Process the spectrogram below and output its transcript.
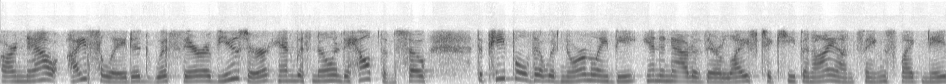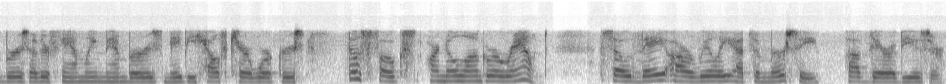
are now isolated with their abuser and with no one to help them. So the people that would normally be in and out of their life to keep an eye on things, like neighbors, other family members, maybe healthcare workers, those folks are no longer around. So they are really at the mercy of their abuser.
